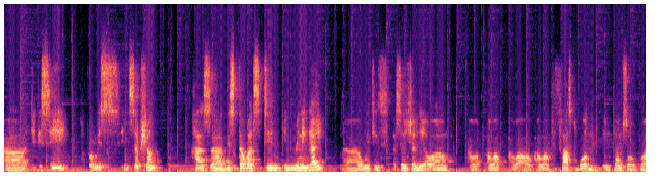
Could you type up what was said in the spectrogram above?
uh, GDC, from its inception, has uh, discovered steam in Menengai, uh, which is essentially our our our our our firstborn in terms of uh,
